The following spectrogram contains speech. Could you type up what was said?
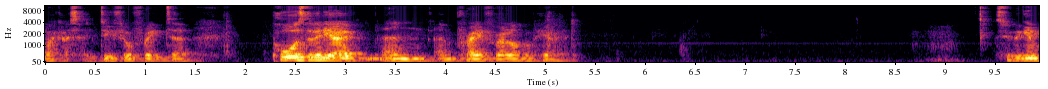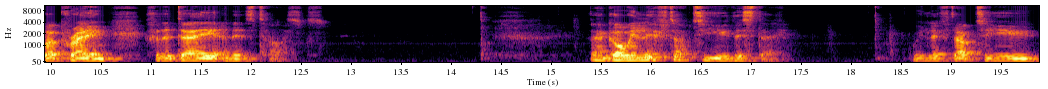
like I said, do feel free to pause the video and, and pray for a longer period. So we begin by praying for the day and its tasks. And God, we lift up to you this day. We lift up to you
